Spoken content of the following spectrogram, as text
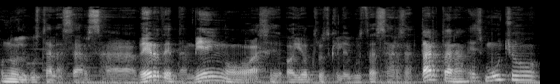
uno le gusta la zarza verde también, o hay otros que les gusta zarza tártara. Es mucho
